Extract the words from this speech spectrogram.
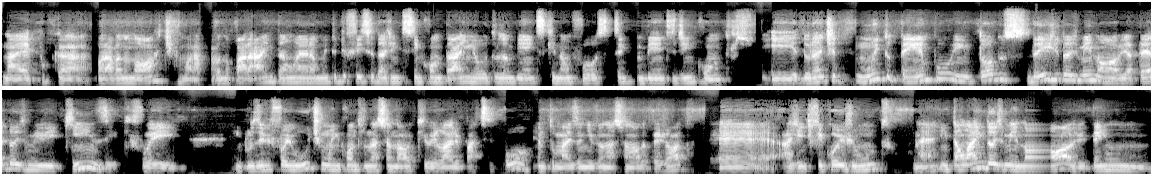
Na época, morava no norte, morava no Pará, então era muito difícil da gente se encontrar em outros ambientes que não fossem ambientes de encontros. E durante muito tempo, em todos, desde 2009 até 2015, que foi inclusive foi o último encontro nacional que o Hilário participou, mais a nível nacional da PJ, é, a gente ficou junto, né? Então lá em 2009 tem um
